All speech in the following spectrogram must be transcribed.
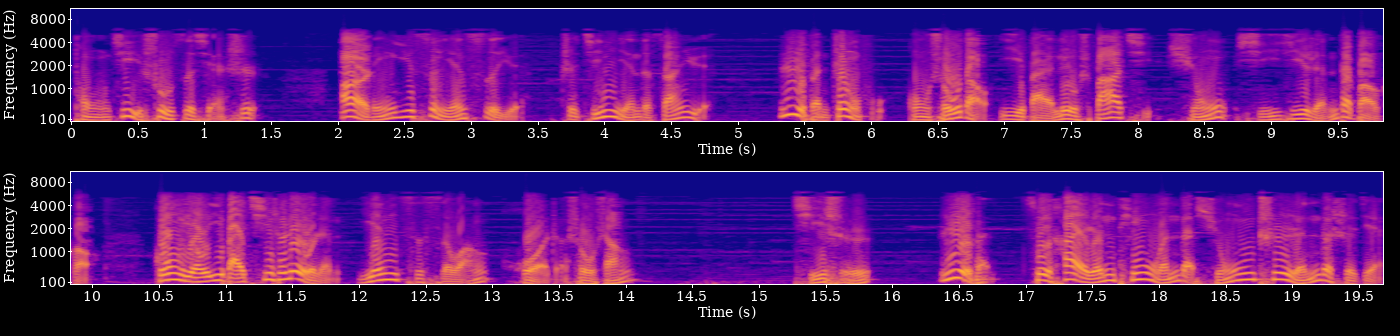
统计数字显示，二零一四年四月至今年的三月。日本政府共收到一百六十八起熊袭击人的报告，共有一百七十六人因此死亡或者受伤。其实，日本最骇人听闻的熊吃人的事件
